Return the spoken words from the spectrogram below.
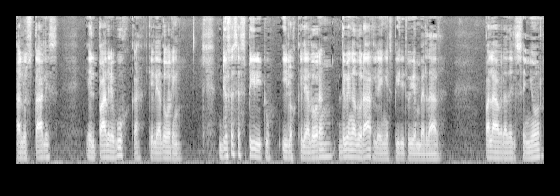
a los tales el Padre busca que le adoren. Dios es espíritu y los que le adoran deben adorarle en espíritu y en verdad. Palabra del Señor,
